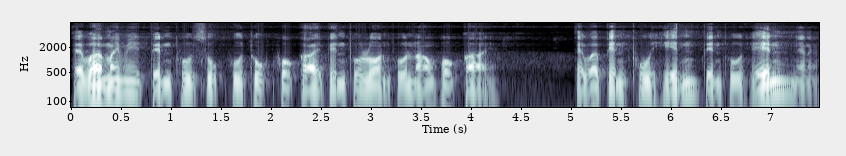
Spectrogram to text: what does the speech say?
แต่ว่าไม่มีเป็นผู้สุขผู้ทุกข์เพราะกายเป็นผู้ร้อนผู้หนาวเพราะกาย แต่ว่าเป็นผู้เห็นเป็นผู้เห็นอย่างนี้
